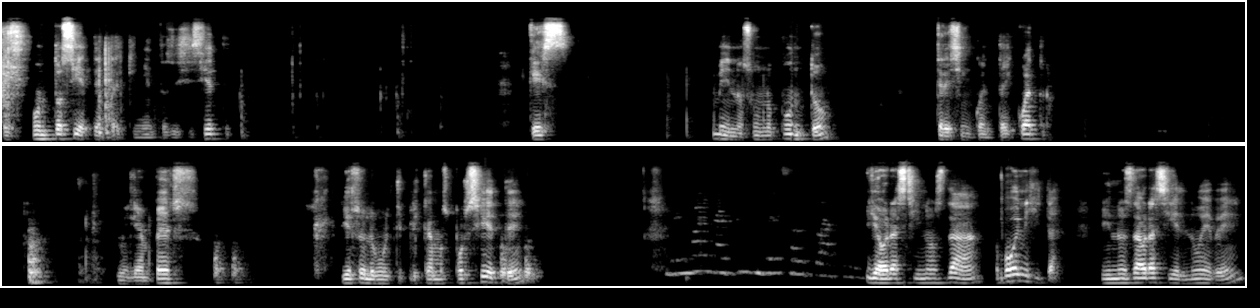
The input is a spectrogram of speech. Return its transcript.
Es punto 7 entre 517. Que es menos 1.354 miliamperes. Y eso lo multiplicamos por 7. Y ahora sí nos da, voy, mijita, y nos da ahora sí el 9.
